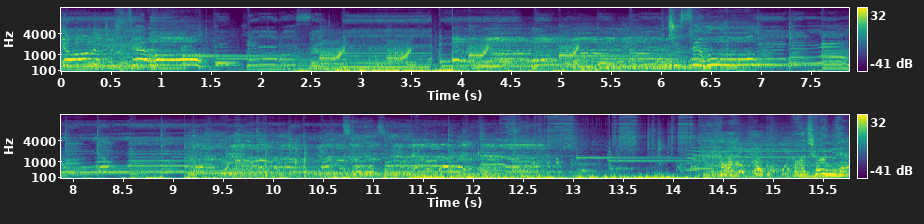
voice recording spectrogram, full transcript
열어서 마음 주세요. 어 좋은데?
